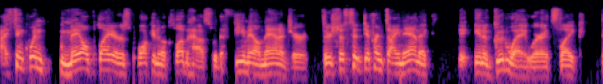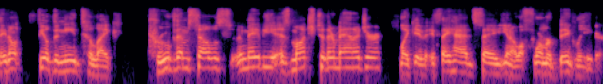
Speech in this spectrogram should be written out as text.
I think when male players walk into a clubhouse with a female manager, there's just a different dynamic in a good way where it's like they don't feel the need to like prove themselves maybe as much to their manager. Like if, if they had say you know a former big leaguer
